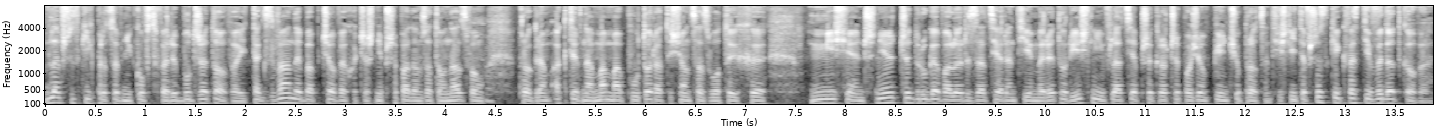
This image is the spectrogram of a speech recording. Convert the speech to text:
dla wszystkich pracowników sfery budżetowej, tak zwane babciowe, chociaż nie przepadam za tą nazwą, program Aktywna Mama, półtora tysiąca złotych e, miesięcznie, czy druga waloryzacja rent i emerytur, jeśli inflacja przekroczy poziom 5%. Jeśli te wszystkie kwestie wydatkowe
